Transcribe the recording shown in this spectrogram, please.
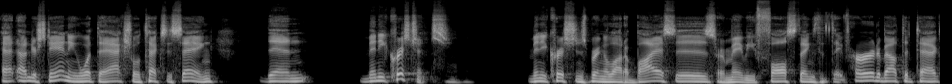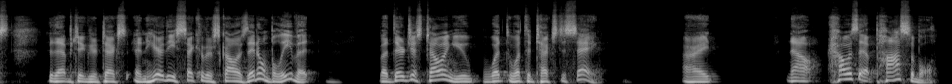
at understanding what the actual text is saying than many Christians. Mhm. Many Christians bring a lot of biases or maybe false things that they've heard about the text to that particular text. And here, these secular scholars, they don't believe it, mm. but they're just telling you what, what the text is saying. All right. Now, how is that possible?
